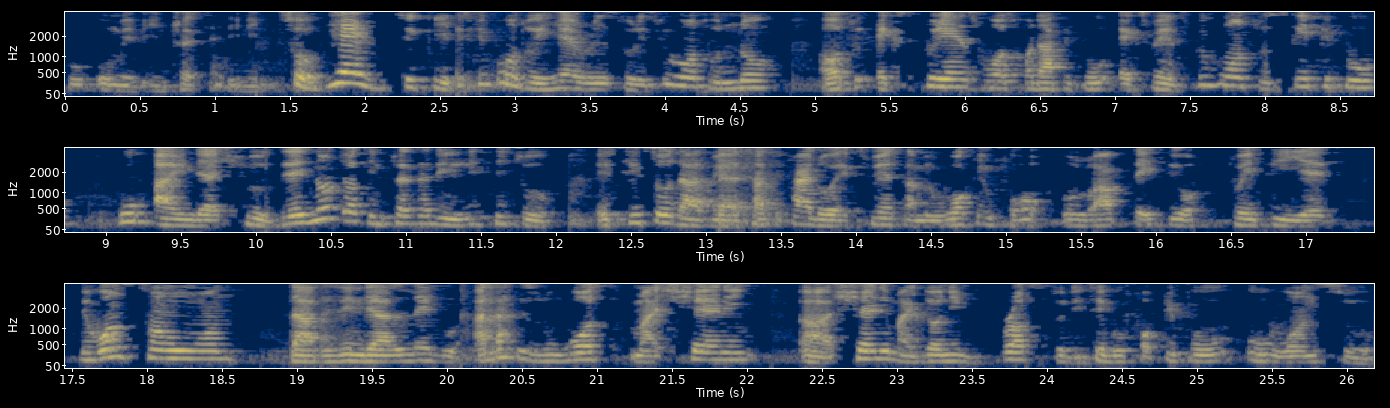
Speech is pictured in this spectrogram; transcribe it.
people who may be interested in it. So here's the secret. People want to hear real stories. People want to know or to experience what other people experience. People want to see people who are in their shoes. They're not just interested in listening to a CISO that is certified or experienced and been working for over 30 or 20 years. They want someone that is in their level. And that is what my sharing uh, sharing my journey brought to the table for people who want to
